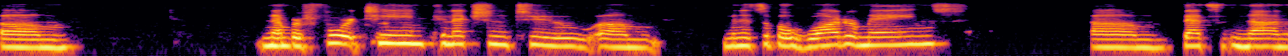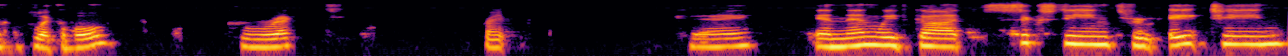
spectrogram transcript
Um, number 14, connection to um, municipal water mains. Um, that's non-applicable, correct? Right. Okay, and then we've got 16 through 18.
